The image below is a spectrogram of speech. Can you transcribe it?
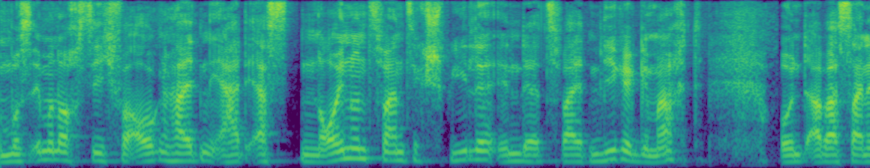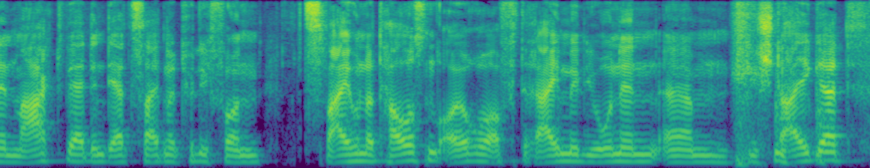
Man muss immer noch sich vor Augen halten, er hat erst 29 Spiele in der zweiten Liga gemacht und aber seinen Marktwert in der Zeit natürlich von 200.000 Euro auf 3 Millionen ähm, gesteigert.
